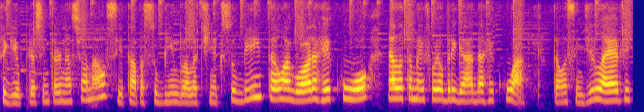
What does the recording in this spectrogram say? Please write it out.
seguir o preço internacional. Se estava subindo, ela tinha que subir. Então agora recuou, ela também foi obrigada a recuar. Então, assim, de leve,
